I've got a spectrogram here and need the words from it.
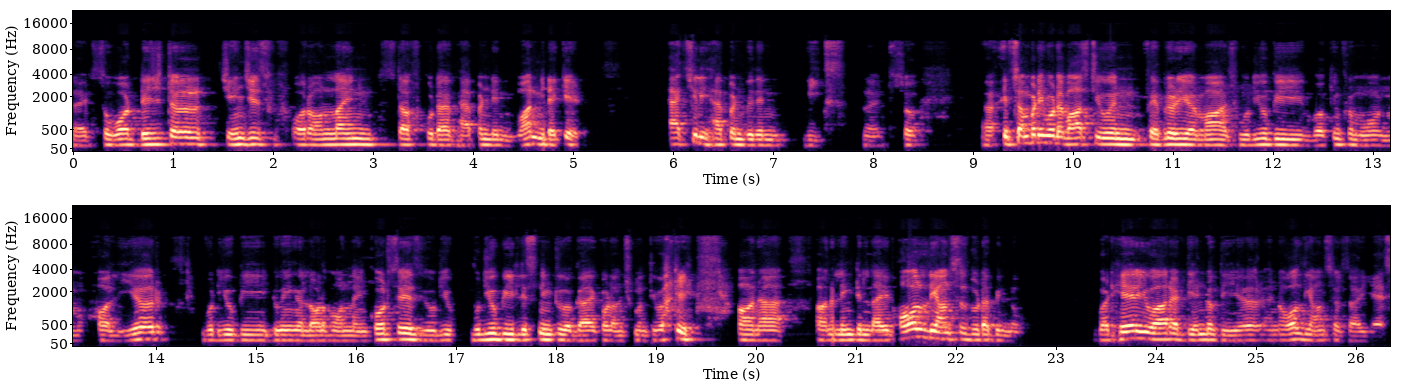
Right. So what digital changes or online stuff could have happened in one decade actually happened within weeks. Right. So uh, if somebody would have asked you in February or March, would you be working from home all year? Would you be doing a lot of online courses? Would you would you be listening to a guy called Anshuman Tiwari on a on a LinkedIn Live? All the answers would have been no. But here you are at the end of the year, and all the answers are yes.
